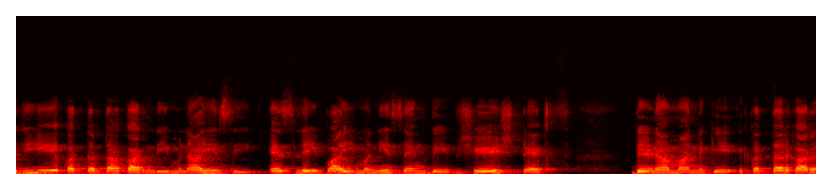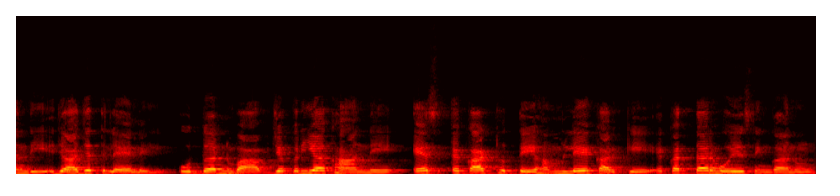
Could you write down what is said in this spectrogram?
ਅਜਿਹੀ ਇਕੱਤਰਤਾ ਕਰਨ ਦੀ ਮਨਾਹੀ ਸੀ। ਇਸ ਲਈ ਭਾਈ ਮਨੀ ਸਿੰਘ ਦੇ ਵਿਸ਼ੇਸ਼ ਟੈਕਸ ਦੇਣਾ ਮੰਨ ਕੇ ਇਕੱਤਰ ਕਰਨ ਦੀ ਇਜਾਜ਼ਤ ਲੈ ਲਈ। ਉਧਰ ਨਵਾਬ ਜ਼ਕਰੀਆ ਖਾਨ ਨੇ ਇਸ ਇਕੱਠ ਉੱਤੇ ਹਮਲੇ ਕਰਕੇ ਇਕੱਤਰ ਹੋਏ ਸਿੰਘਾਂ ਨੂੰ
